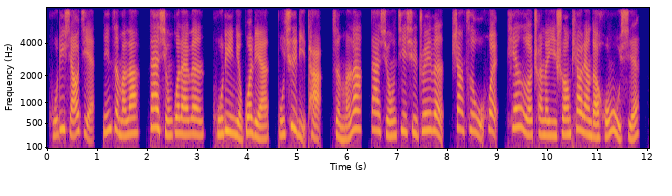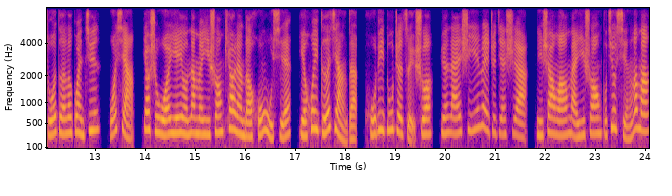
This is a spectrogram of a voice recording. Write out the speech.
狐狸小姐，您怎么了？大熊过来问。狐狸扭过脸，不去理他。怎么了？大熊继续追问。上次舞会，天鹅穿了一双漂亮的红舞鞋，夺得了冠军。我想要是我也有那么一双漂亮的红舞鞋，也会得奖的。狐狸嘟着嘴说：“原来是因为这件事啊，你上网买一双不就行了吗？”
